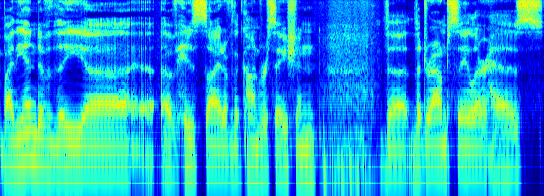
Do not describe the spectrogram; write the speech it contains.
by the end of the uh, of his side of the conversation, the the drowned sailor has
